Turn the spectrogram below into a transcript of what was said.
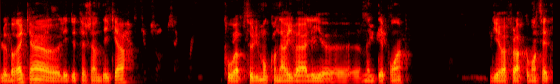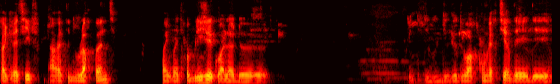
le break, hein, euh, les deux touchdowns d'écart. faut absolument qu'on arrive à aller euh, mettre des points. Il va falloir commencer à être agressif, arrêter de vouloir punt. Enfin, il va être obligé, quoi, là, de, de, de- de devoir convertir des, des,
